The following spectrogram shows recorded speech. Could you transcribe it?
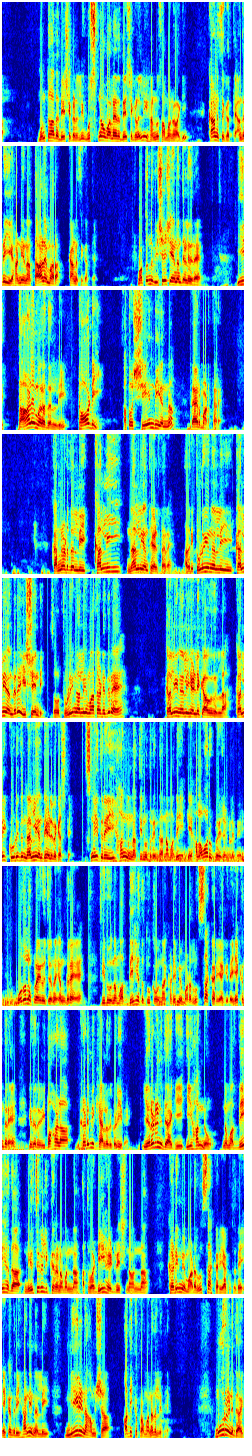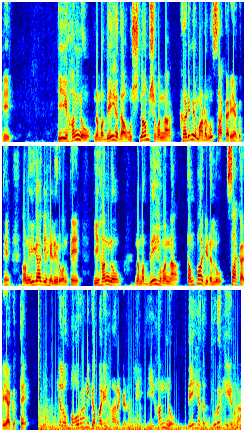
ಮುಂತಾದ ದೇಶಗಳಲ್ಲಿ ಉಷ್ಣವಲಯದ ದೇಶಗಳಲ್ಲಿ ಹಣ್ಣು ಸಾಮಾನ್ಯವಾಗಿ ಕಾಣಸಿಗತ್ತೆ. ಅಂದ್ರೆ ಈ ಹಣ್ಣಿನ ತಾಳೆ ಮರ ಕಾಣಸಿಗತ್ತೆ. ಮತ್ತೊಂದು ವಿಶೇಷ ಏನಂತ ಹೇಳಿದ್ರೆ, ಈ ತಾಳೆ ಮರದಲ್ಲಿ ಟಾಡಿ ಅಥವಾ ಶೇಂದಿಯನ್ನ ತಯಾರು ಮಾಡ್ತಾರೆ. ಕನ್ನಡದಲ್ಲಿ ಕಲಿ ನಲ್ಲಿ ಅಂತ ಹೇಳ್ತಾರೆ. ಆದರೆ ತುಳುವಿನಲ್ಲಿ ಕಲಿ ಅಂದ್ರೆ ಈ ಶೇಂದಿ. ಸೊ ತುಳುವಿನಲ್ಲಿ ಮಾತಾಡಿದ್ರೆ ಕಲಿನಲ್ಲಿ ಹೇಳಲಿಕ್ಕೆ ಆಗೋದಿಲ್ಲ. ಕಲಿ ಕುಡಿದು ನಲ್ಲಿ ಅಂತ ಹೇಳ್ಬೇಕಷ್ಟೇ. ಸ್ನೇಹಿತರೆ, ಈ ಹಣ್ಣನ್ನು ತಿನ್ನುವುದರಿಂದ ನಮ್ಮ ದೇಹಕ್ಕೆ ಹಲವಾರು ಪ್ರಯೋಜನಗಳಿವೆ. ಮೊದಲ ಪ್ರಯೋಜನ ಎಂದರೆ ಇದು ನಮ್ಮ ದೇಹದ ತೂಕವನ್ನು ಕಡಿಮೆ ಮಾಡಲು ಸಹಕಾರಿಯಾಗಿದೆ. ಯಾಕಂದರೆ ಇದರಲ್ಲಿ ಬಹಳ ಕಡಿಮೆ ಕ್ಯಾಲೋರಿಗಳಿವೆ. ಎರಡನೇದಾಗಿ ಈ ಹಣ್ಣು ನಮ್ಮ ದೇಹದ ನಿರ್ಜಲೀಕರಣವನ್ನು ಅಥವಾ ಡಿಹೈಡ್ರೇಷನ್ ಅನ್ನ ಕಡಿಮೆ ಮಾಡಲು ಸಹಕಾರಿಯಾಗುತ್ತದೆ. ಏಕೆಂದರೆ ಈ ಹಣ್ಣಿನಲ್ಲಿ ನೀರಿನ ಅಂಶ ಅಧಿಕ ಪ್ರಮಾಣದಲ್ಲಿದೆ. ಮೂರನೇದಾಗಿ ಈ ಹಣ್ಣು ನಮ್ಮ ದೇಹದ ಉಷ್ಣಾಂಶವನ್ನು ಕಡಿಮೆ ಮಾಡಲು ಸಹಕಾರಿಯಾಗುತ್ತೆ. ನಾನು ಈಗಾಗಲೇ ಹೇಳಿರುವಂತೆ ಈ ಹಣ್ಣು ನಮ್ಮ ದೇಹವನ್ನು ತಂಪಾಗಿಡಲು ಸಹಕಾರಿಯಾಗುತ್ತೆ. ಕೆಲವು ಪೌರಾಣಿಕ ಪರಿಹಾರಗಳಲ್ಲಿ ಈ ಹಣ್ಣು ದೇಹದ ತುರಿಕೆಯನ್ನ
